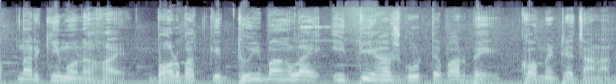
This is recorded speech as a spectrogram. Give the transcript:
আপনার কি মনে হয়? বরবাদ কি দুই বাংলায় ইতিহাস গড়তে পারবে? কমেন্টে জানান।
